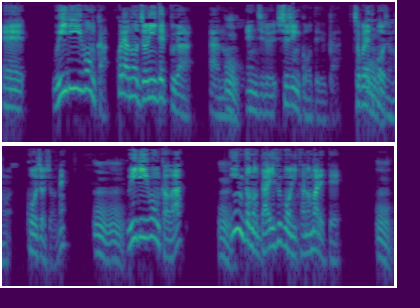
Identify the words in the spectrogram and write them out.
えー、ウィリー・ウォンカ。これあの、ジョニー・デップが、あの、うん演じる主人公というか、チョコレート工場の工場長ね。うんうん。ウィリー・ウォンカは、うん。インドの大富豪に頼まれて、うん。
